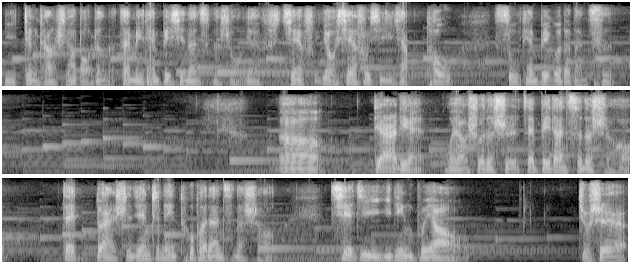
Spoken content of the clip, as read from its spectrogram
你正常是要保证的。在每天背新单词的时候，要先要先复习一下头四五天背过的单词。呃，第二点我要说的是，在背单词的时候，在短时间之内突破单词的时候，切记一定不要，就是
